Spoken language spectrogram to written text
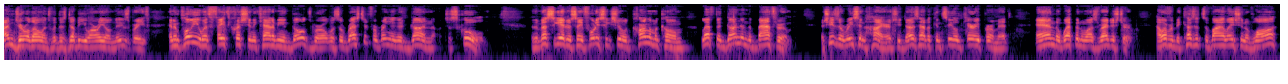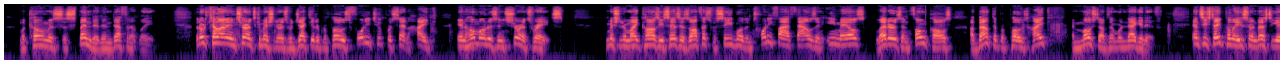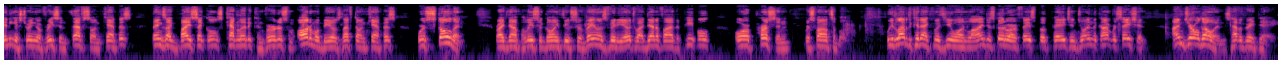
I'm Gerald Owens with this WRAL News Brief. An employee with Faith Christian Academy in Goldsboro was arrested for bringing a gun to school. The investigators say 46 year old Carla McComb left a gun in the bathroom. Now, she's a recent hire. She does have a concealed carry permit, and the weapon was registered. However, because it's a violation of law, McComb is suspended indefinitely. The North Carolina Insurance Commissioner has rejected a proposed 42% hike in homeowners insurance rates. Commissioner Mike Causey says his office received more than 25,000 emails, letters, and phone calls about the proposed hike, and most of them were negative. NC State Police are investigating a string of recent thefts on campus. Things like bicycles, catalytic converters from automobiles left on campus were stolen. Right now, police are going through surveillance video to identify the people or person responsible. We'd love to connect with you online. Just go to our Facebook page and join the conversation. I'm Gerald Owens. Have a great day.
